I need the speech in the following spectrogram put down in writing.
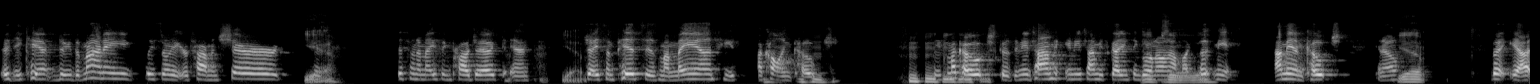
If you can't do the money, please donate your time and share. Yeah. It's an amazing project, and Yeah. Jason Pitts is my man. He's I call him coach. He's my coach because anytime anytime he's got anything going on, I'm like, put me, I'm in, coach. You know. Yeah. But yeah,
